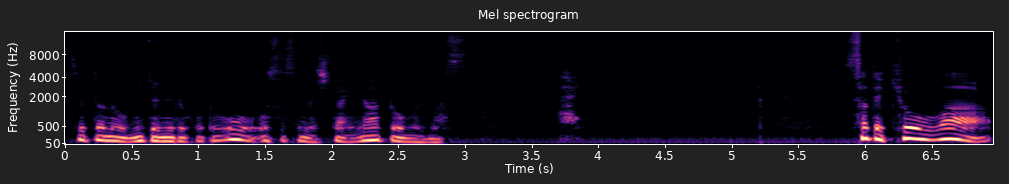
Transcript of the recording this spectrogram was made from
そういったのを見てみることをお勧めしたいなと思います。はい。さて今日は、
